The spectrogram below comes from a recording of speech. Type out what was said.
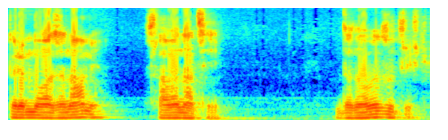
Перемога за нами! Слава нації! До нових зустрічей!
